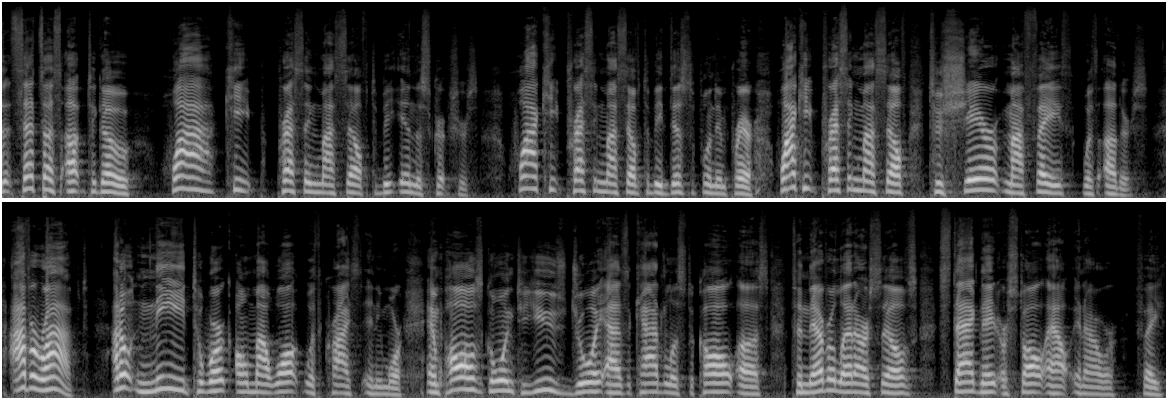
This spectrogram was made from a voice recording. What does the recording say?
it sets us up to go, why keep pressing myself to be in the scriptures? Why keep pressing myself to be disciplined in prayer? Why keep pressing myself to share my faith with others? I've arrived. I don't need to work on my walk with Christ anymore. And Paul's going to use joy as a catalyst to call us to never let ourselves stagnate or stall out in our faith.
